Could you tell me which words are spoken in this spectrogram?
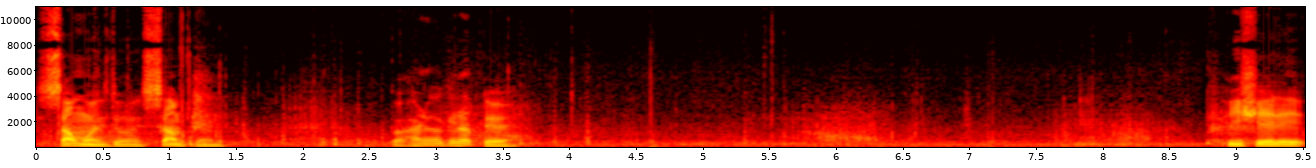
Someone's doing something. But how do I get up there? Appreciate it.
